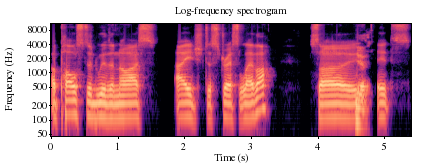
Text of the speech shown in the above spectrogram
upholstered with a nice age distressed leather. So Yeah. it's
